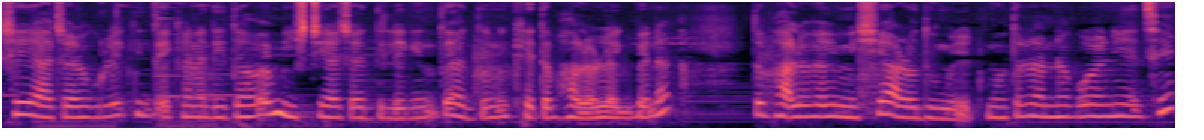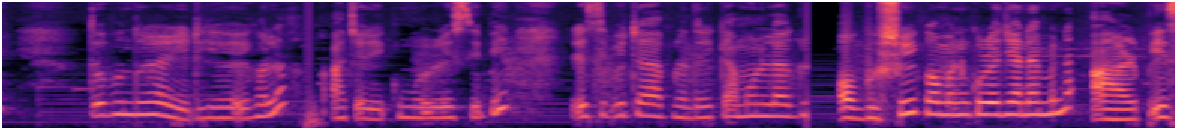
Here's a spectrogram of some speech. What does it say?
সেই আচারগুলোই কিন্তু এখানে দিতে হবে। মিষ্টি আচার দিলে কিন্তু একদমই খেতে ভালো লাগবে না। তো ভালোভাবে মিশিয়ে আরও দু মিনিট মতো রান্না করে নিয়েছি। তো বন্ধুরা, রেডি হয়ে গেল আচারি কুমড়ো রেসিপি। রেসিপিটা আপনাদের কেমন লাগল অবশ্যই কমেন্ট করে জানাবেন আর পেজ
